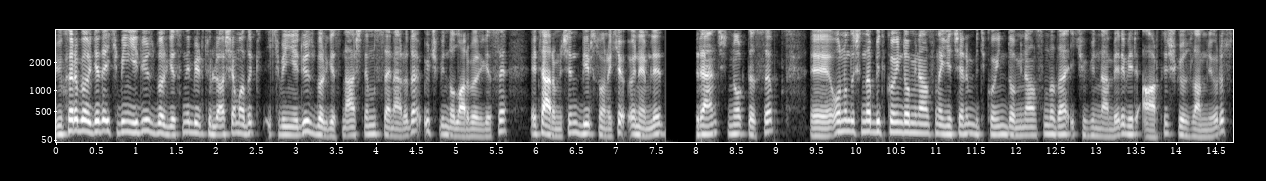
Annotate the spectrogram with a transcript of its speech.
Yukarı bölgede 2700 bölgesini bir türlü aşamadık. 2700 bölgesini aştığımız senaryoda 3000 dolar bölgesi Ethereum için bir sonraki önemli direnç noktası. Ee, onun dışında Bitcoin dominansına geçelim. Bitcoin dominansında da 2 günden beri bir artış gözlemliyoruz.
